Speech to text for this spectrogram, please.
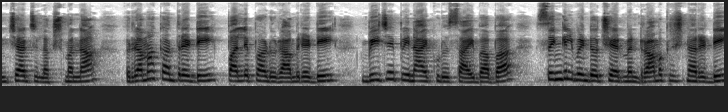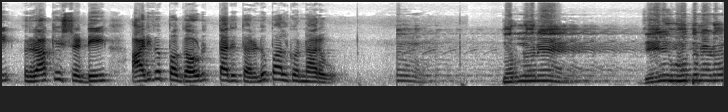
ఇన్ఛార్జ్ లక్ష్మణ రమాకాంత్ రెడ్డి పల్లెపాడు రామిరెడ్డి బీజేపీ నాయకుడు Saibaba single window chairman Ramakrishnareddy Rakesh Reddy Adivappa Goud తదితరులు పాల్గొన్నారు. త్వరలోనే జైలుకి పోతున్నాడు.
